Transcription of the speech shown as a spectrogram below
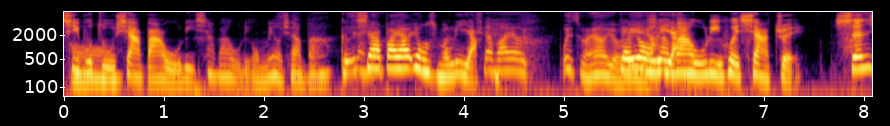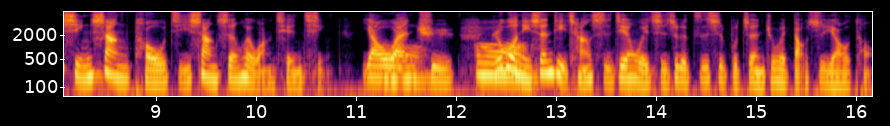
气不足，下巴无力，下巴无力，我没有下巴，下巴可是下巴要用什么力啊？下巴要为什么要有力、啊？要用力啊、下巴无力会下坠，身形上头及上身会往前倾，腰弯曲。哦、如果你身体长时间维持这个姿势不正，就会导致腰痛。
